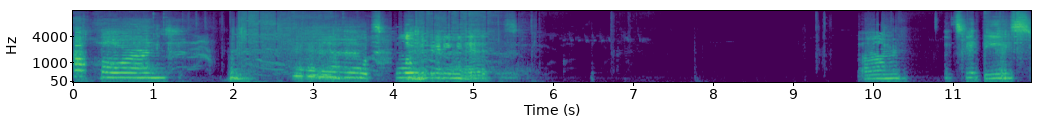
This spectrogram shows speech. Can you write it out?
Popcorn. Ooh, exploding heads. Um, let's get these.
